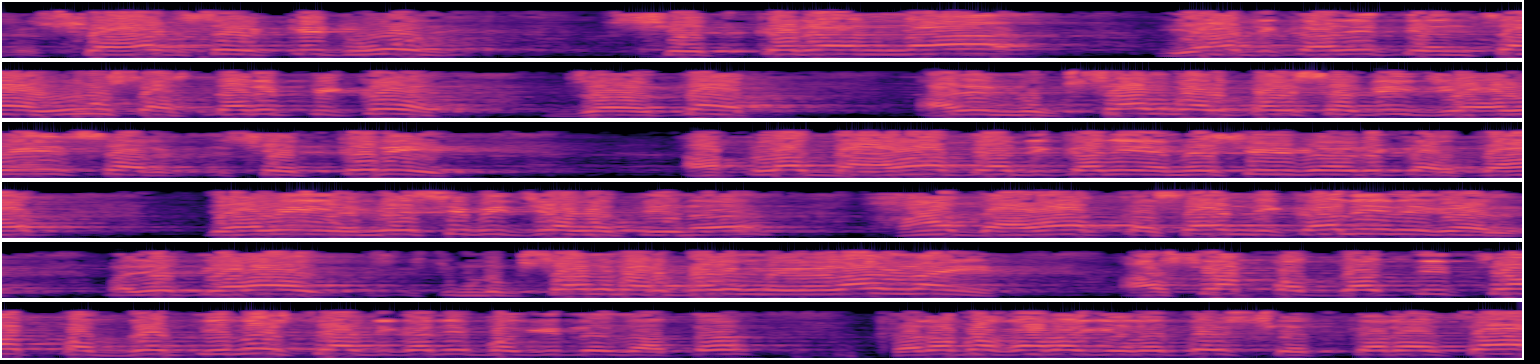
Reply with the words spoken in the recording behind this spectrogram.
शॉर्ट सर्किट होऊन शेतकऱ्यांना या ठिकाणी त्यांचा ऊस असणारी पिकं जळतात आणि नुकसान भरपाईसाठी ज्यावेळी सर- शेतकरी आपला दावा त्या ठिकाणी एमएससीबीकडे करतात त्यावेळी एमएससीबीच्या वतीनं हा दावा कसा निकाली निघेल म्हणजे त्याला नुकसान भरपाई मिळणार नाही अशा पद्धतीच्या पद्धतीनंच त्या ठिकाणी बघितलं जातं. खरं बघायला गेलं तर शेतकऱ्याचा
